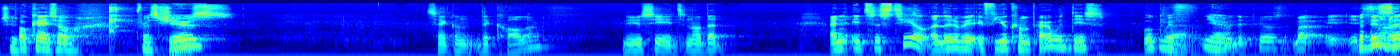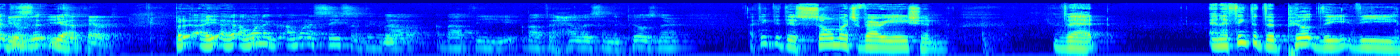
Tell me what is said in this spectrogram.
Should Okay, so first Cheers. cheers. Second, the color. Do you see? It's not that, and it's still a little bit. If you compare with this, With- uh, yeah. with the Pils, but it, it's But this is a this is a- yeah. a. But I I want to I want to say something But- about about the about the Helles and the Pilsner. I think that there's so much variation that, and I think that the pil the the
